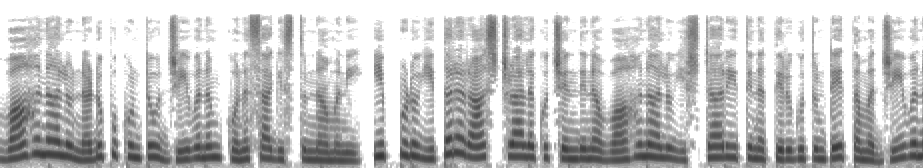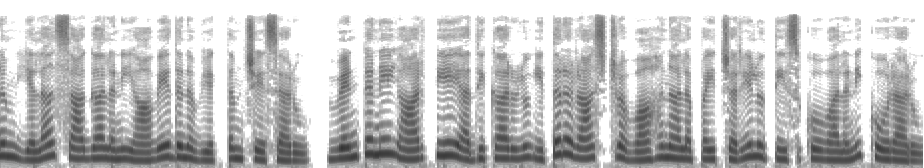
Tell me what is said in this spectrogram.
వాహనాలు నడుపుకుంటూ జీవనం కొనసాగిస్తున్నామని ఇప్పుడు ఇతర రాష్ట్రాలకు చెందిన వాహనాలు ఇష్టారీతిన తిరుగుతుంటే తమ జీవనం ఎలా సాగాలని ఆవేదన వ్యక్తం చేశారు. వెంటనే ఆర్టీఏ అధికారులు ఇతర రాష్ట్ర వాహనాలపై చర్యలు తీసుకోవాలని కోరారు.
